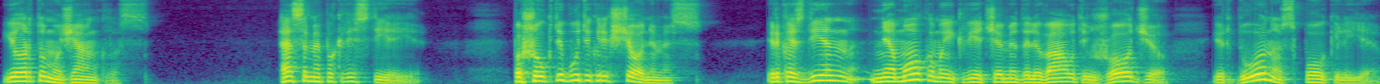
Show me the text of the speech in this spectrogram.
jo artumo ženklas. Esame pakviestieji, pašaukti būti krikščionimis ir kasdien nemokamai kviečiami dalyvauti žodžio ir duonos pokylyje.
